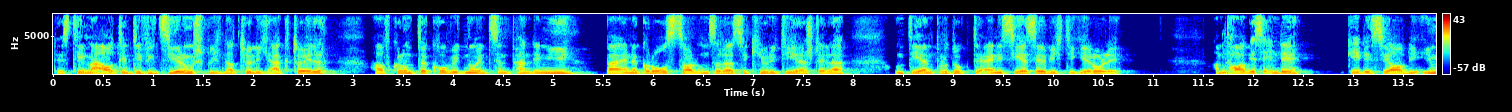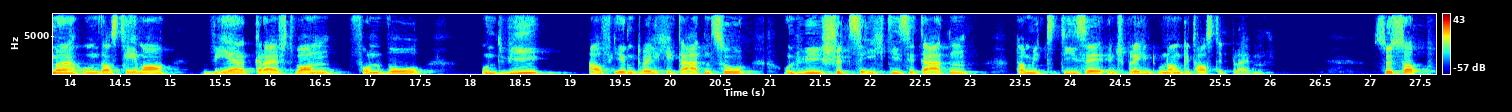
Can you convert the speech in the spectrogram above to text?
Das Thema Authentifizierung spielt natürlich aktuell aufgrund der Covid-19-Pandemie bei einer Großzahl unserer Security-Hersteller und deren Produkte eine sehr, sehr wichtige Rolle. Am Tagesende geht es ja wie immer um das Thema, wer greift wann, von wo und wie auf irgendwelche Daten zu und wie schütze ich diese Daten, damit diese entsprechend unangetastet bleiben. Sysop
